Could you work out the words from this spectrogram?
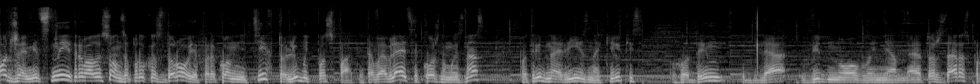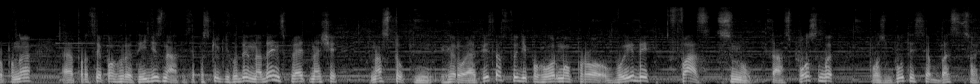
Отже, міцний і тривалий сон запорука здоров'я. Переконані ті, хто любить поспати. Та виявляється, кожному із нас потрібна різна кількість годин для відновлення. Е, Тож зараз пропоную е, про це поговорити і дізнатися, оскільки годин на день сплять наші наступні герої. А після в студії поговоримо про види фаз сну та способи позбутися безсоння.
